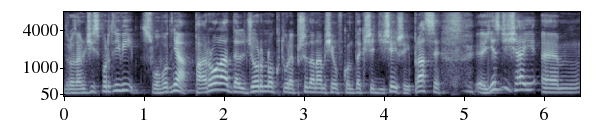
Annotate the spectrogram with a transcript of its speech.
drodzy amici sportivi, słowo dnia. Parola del giorno, które przyda nam się w kontekście dzisiejszej prasy, e, jest dzisiaj em,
